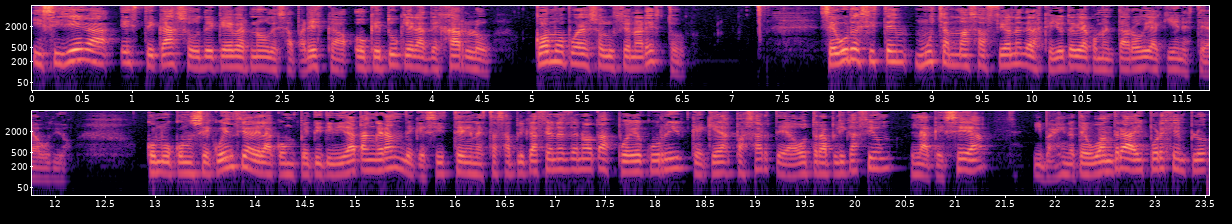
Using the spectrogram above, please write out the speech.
Y si llega este caso de que Evernote desaparezca o que tú quieras dejarlo, ¿cómo puedes solucionar esto? Seguro existen muchas más opciones de las que yo te voy a comentar hoy aquí en este audio. Como consecuencia de la competitividad tan grande que existe en estas aplicaciones de notas, puede ocurrir que quieras pasarte a otra aplicación, la que sea, imagínate OneDrive, por ejemplo,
